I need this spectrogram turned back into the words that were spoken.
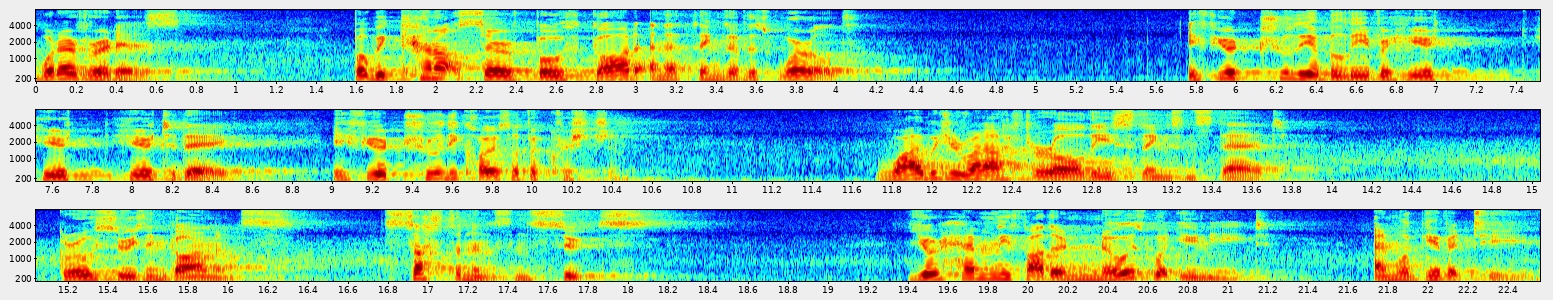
whatever it is. But we cannot serve both God and the things of this world. If you're truly a believer here, here, here today, if you truly call yourself a Christian, why would you run after all these things instead? Groceries and garments, sustenance and suits, your heavenly Father knows what you need and will give it to you.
